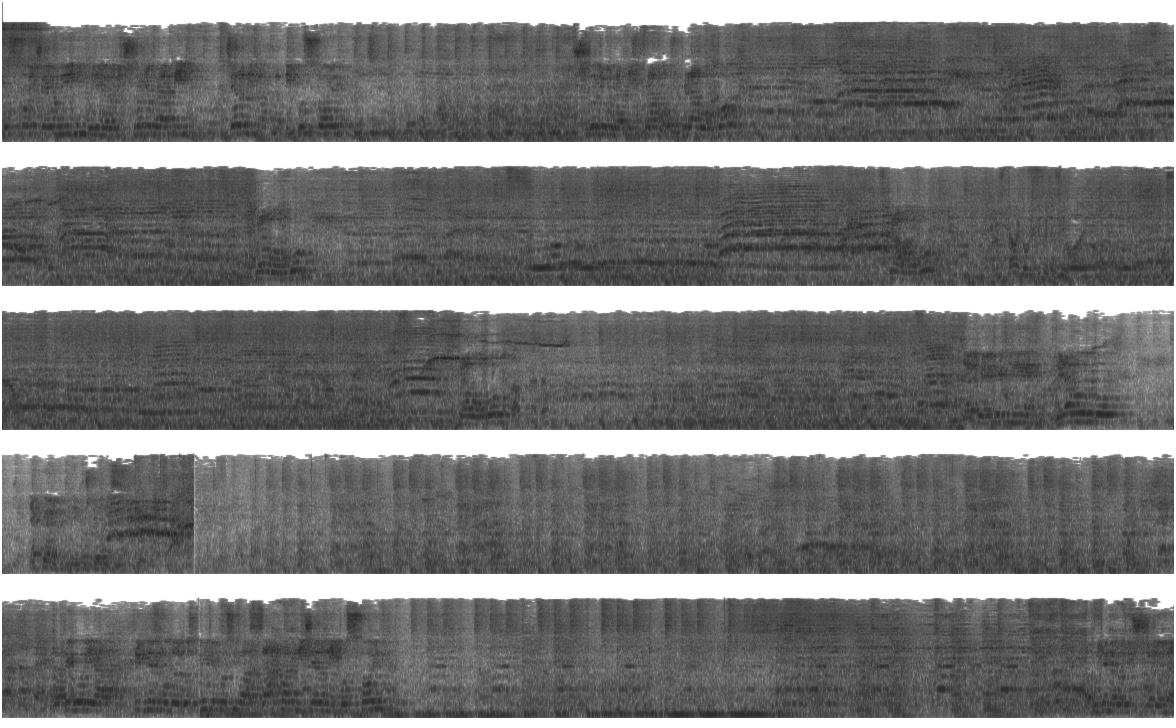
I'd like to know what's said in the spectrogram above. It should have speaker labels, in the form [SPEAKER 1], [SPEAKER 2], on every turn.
[SPEAKER 1] postoj čelný, budeme robiť štvrťobraty, čelný základný postoj, štvrťobraty
[SPEAKER 2] gotta go with že if you want it. What's the hell?
[SPEAKER 1] Bravo, Bob.
[SPEAKER 2] Kalkın hadi.
[SPEAKER 1] Дякую пекне. Браво, Боб. Дякую пекне. kategória fitness model dospojite prosím vás základný čelný postoj. A budeme robiť štvrťové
